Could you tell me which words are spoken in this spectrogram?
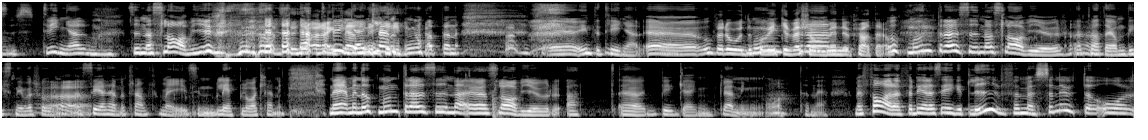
Mm. s- tvingar sina slavdjur att en bygga en klänning. åt henne. Eh, inte tvingar. Eh, Beroende på vilken version vi nu pratar om. Uppmuntrar sina slavdjur. Jag pratar jag om Disney-versionen. Jag ser henne framför mig i sin blekblåa klänning. Nej, men uppmuntrar sina eh, slavdjur att eh, bygga en klänning åt henne. Med fara för deras eget liv. För mössen är ute och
